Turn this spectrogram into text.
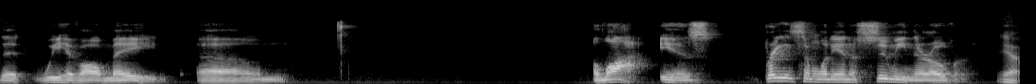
that we have all made um, a lot is bringing someone in assuming they're over. Yeah.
